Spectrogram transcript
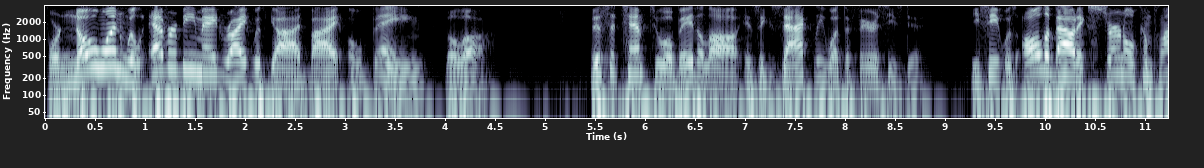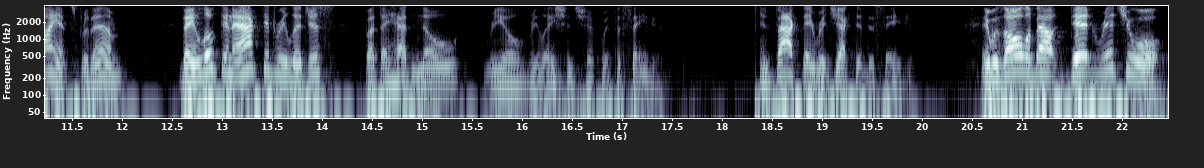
For no one will ever be made right with God by obeying the law. This attempt to obey the law is exactly what the Pharisees did. You see, it was all about external compliance for them. They looked and acted religious, but they had no real relationship with the Savior. In fact, they rejected the Savior. It was all about dead ritual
